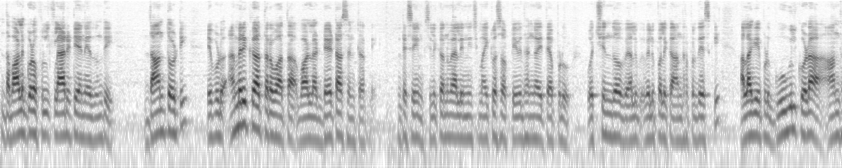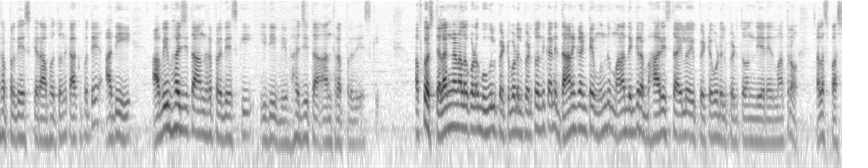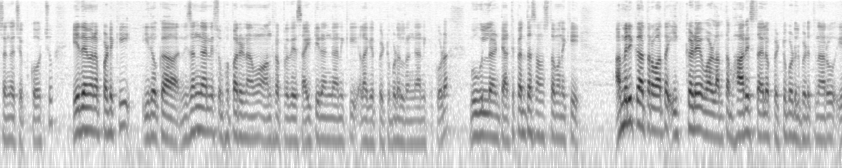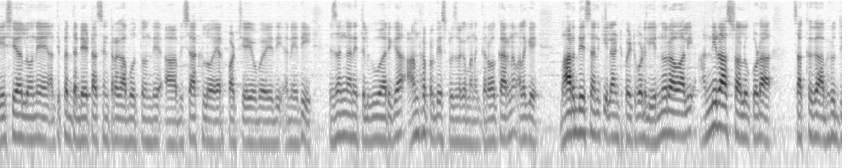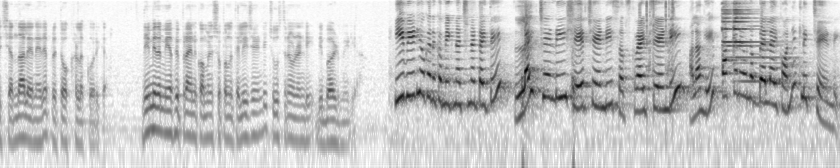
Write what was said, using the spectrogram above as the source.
ద- వాళ్ళకి కూడా ఫుల్ క్లారిటీ అనేది ఉంది. దాంతో ఇప్పుడు అమెరికా తర్వాత వాళ్ళ డేటా సెంటర్ని అంటే సేమ్ సిలికాన్ వ్యాలీ నుంచి మైక్రోసాఫ్ట్ ఏ విధంగా అయితే అప్పుడు వచ్చిందో వెలు వెలుపలికి ఆంధ్రప్రదేశ్కి అలాగే ఇప్పుడు గూగుల్ కూడా ఆంధ్రప్రదేశ్కి రాబోతుంది. కాకపోతే అది అవిభజిత ఆంధ్రప్రదేశ్కి ఇది విభజిత ఆంధ్రప్రదేశ్కి. అఫ్ కోర్స్ తెలంగాణలో కూడా గూగుల్ పెట్టుబడులు పెడుతోంది కానీ దానికంటే ముందు మన దగ్గర భారీ స్థాయిలో ఈ పెట్టుబడులు పెడుతోంది అనేది మాత్రం చాలా స్పష్టంగా చెప్పుకోవచ్చు. ఏదేమైనప్పటికీ ఇది ఒక నిజంగానే శుభపరిణామం ఆంధ్రప్రదేశ్ ఐటీ రంగానికి అలాగే పెట్టుబడుల రంగానికి కూడా గూగుల్ లాంటి అతిపెద్ద సంస్థ మనకి అమెరికా తర్వాత ఇక్కడే వాళ్ళంత భారీ స్థాయిలో పెట్టుబడులు పెడుతున్నారు. ఏషియాలోనే అతిపెద్ద డేటా సెంటర్ కాబోతోంది ఆ విశాఖలో ఏర్పాటు చేయబోయేది అనేది నిజంగానే తెలుగువారిగా ఆంధ్రప్రదేశ్ ప్రజలుగా మనకు గర్వకారణం. అలాగే భారతదేశానికి ఇలాంటి పెట్టుబడులు ఎన్నో రావాలి. అన్ని రాష్ట్రాలు కూడా చక్కగా అభివృద్ధి చెందాలి అనేదే ప్రతి ఒక్కళ్ళ కోరిక. దీని మీద మీ అభిప్రాయాన్ని కామెంట్స్ రూపంలో తెలియజేయండి. చూస్తూనే ఉండండి ది బర్డ్ మీడియా. ఈ వీడియో కనుక మీకు నచ్చినట్టయితే లైక్ చేయండి షేర్ చేయండి సబ్స్క్రైబ్ చేయండి. అలాగే పక్కనే ఉన్న బెల్ ఐకాన్ని క్లిక్ చేయండి.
